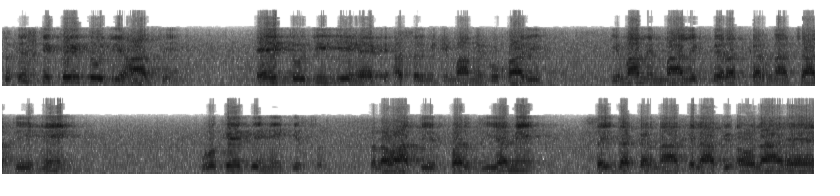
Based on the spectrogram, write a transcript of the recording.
تو اس کی کئی توجیحات ہیں۔ ایک توجہ یہ ہے کہ اصل میں امام بخاری، امام مالک پہ رد کرنا چاہتے ہیں۔ وہ کہتے ہیں کہ سلوات فرضیہ میں سجدہ کرنا خلاف اولا ہے۔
